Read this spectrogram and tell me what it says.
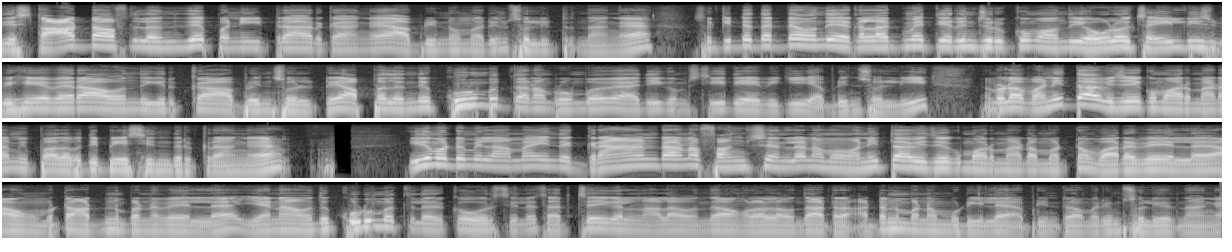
இது ஸ்டார்ட் ஆஃப்லேருந்தே பண்ணிகிட்டா இருக்காங்க அப்படின்னும் மாதிரியும் சொல்லிட்டு இருந்தாங்க. ஸோ கிட்டத்தட்ட வந்து எல்லாருக்குமே தெரிஞ்சிருக்கும் வந்து எவ்வளோ சைல்டிஷ் பிஹேவியராக வந்து இருக்கா அப்படின்னு சொல்லிட்டு அப்போலேருந்தே குறும்புத்தனம் ரொம்பவே அதிகம் ஸ்ரீதேவிக்கு அப்படின்னு சொல்லி நம்மளோட வனிதா விஜயகுமார் மேடம் இப்போ அதை பற்றி பேசியிருந்திருக்கிறாங்க. இது மட்டும் இல்லாமல் இந்த கிராண்டான ஃபங்க்ஷனில் நம்ம வனிதா விஜயகுமார் மேடம் மட்டும் வரவே இல்லை. அவங்க மட்டும் அட்டன் பண்ணவே இல்லை. ஏன்னா வந்து குடும்பத்தில் இருக்க ஒரு சில சர்ச்சைகள்னால வந்து அவங்களால வந்து அட்டன் அட்டன் பண்ண முடியல அப்படின்ற மாதிரியும் சொல்லியிருந்தாங்க.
